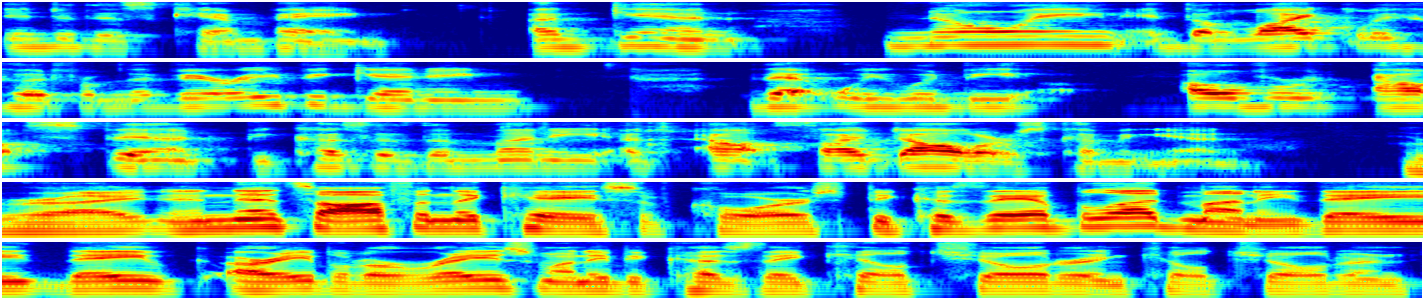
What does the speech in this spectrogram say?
into this campaign. Again, knowing the likelihood from the very beginning that we would be over outspent because of the money of outside dollars coming in. Right. And that's often the case, of course, because they have blood money. They they are able to raise money because they kill children, kill children,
